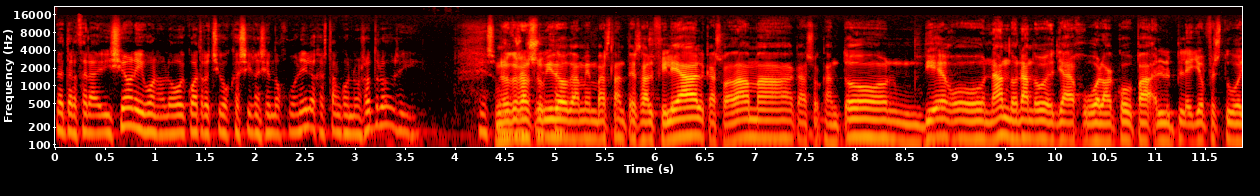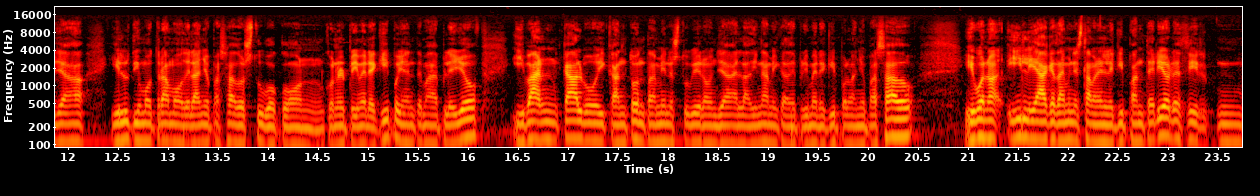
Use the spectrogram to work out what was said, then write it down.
de tercera división, y bueno, luego hay cuatro chicos que siguen siendo juveniles, que están con nosotros, y... y. Nosotros han subido también bastantes al filial, caso Adama, caso Cantón, Diego, Nando. Nando ya jugó la Copa, el playoff estuvo ya y el último tramo del año pasado estuvo con, con el primer equipo ya en tema de playoff. Iván Calvo y Cantón también estuvieron ya en la dinámica de primer equipo el año pasado. Y bueno, Ilia, que también estaba en el equipo anterior. Es decir, mm,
